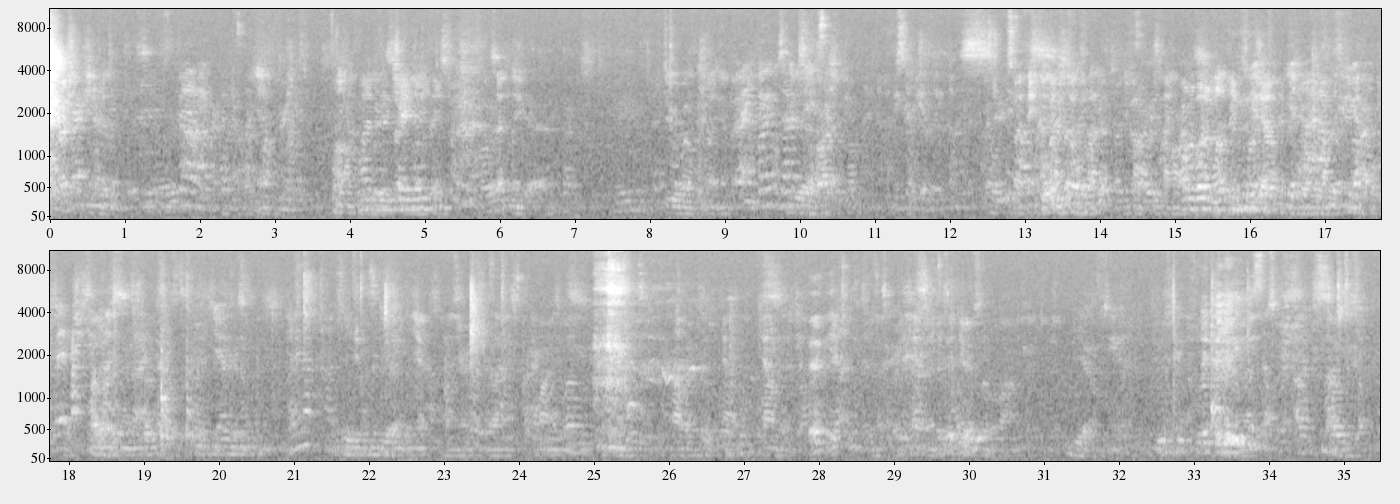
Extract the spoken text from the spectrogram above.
Well, Mine didn't change anything. certainly do well with money in back. So I think what we talked about, you got to pay On the bottom, nothing. Yeah. You didn't do that. Yeah, and your enterprise might as well. Um, count- count it. That's great. So, um,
